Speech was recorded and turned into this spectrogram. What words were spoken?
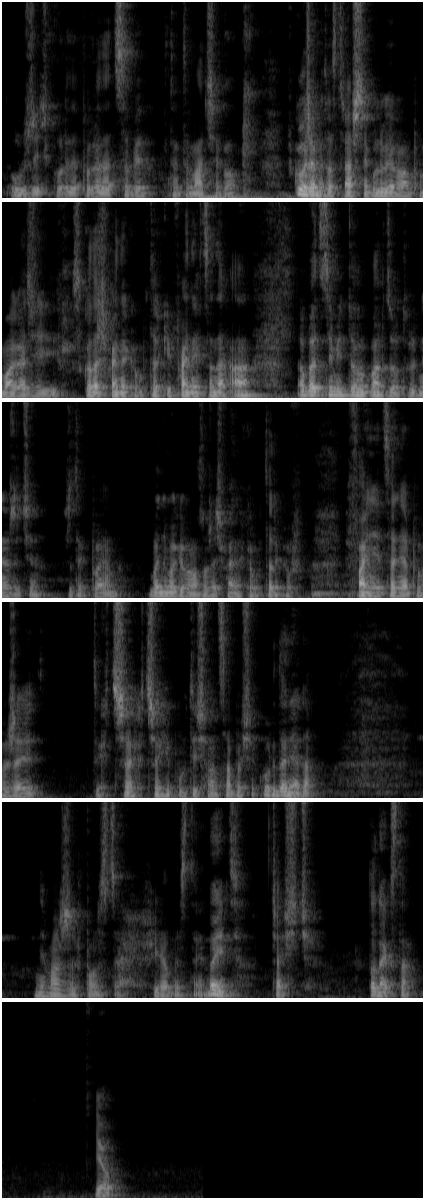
ulżyć, kurde, pogadać sobie w tym temacie, bo wkurzę mnie to strasznie, bo lubię Wam pomagać i składać fajne komputerki w fajnych cenach, a obecnie mi to bardzo utrudnia życie, że tak powiem, bo nie mogę Wam złożyć fajnych komputerków w fajnej cenie powyżej tych 3-3,5 tysiąca, bo się kurde nie da. Niemalże w Polsce w chwili obecnej. No nic, cześć. Do nexta. Yo.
